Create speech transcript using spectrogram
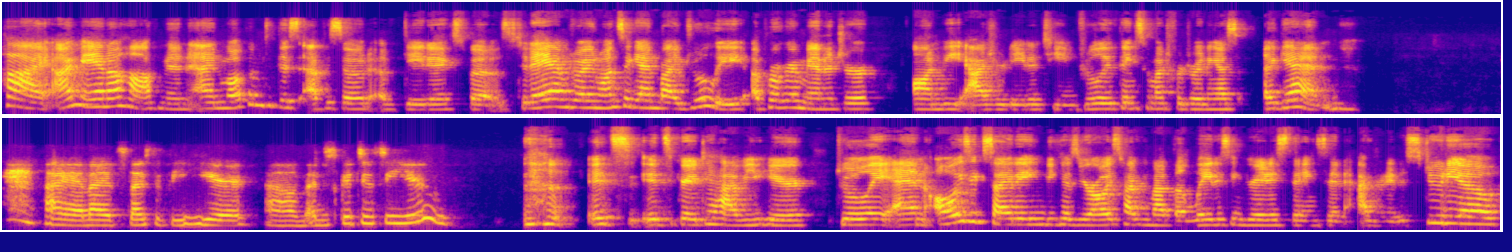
Hi, I'm Anna Hoffman, and welcome to this episode of Data Exposed. Today, I'm joined once again by Julie, a program manager on the Azure Data team. Julie, thanks so much for joining us again. Hi, Anna. It's nice to be here, um, and it's good to see you. it's it's great to have you here. Julie, and always exciting because you're always talking about the latest and greatest things in Data Studio,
